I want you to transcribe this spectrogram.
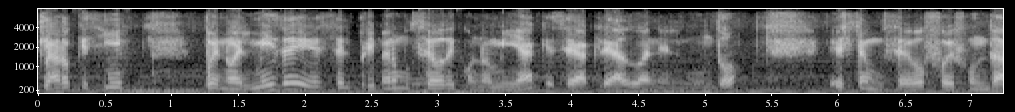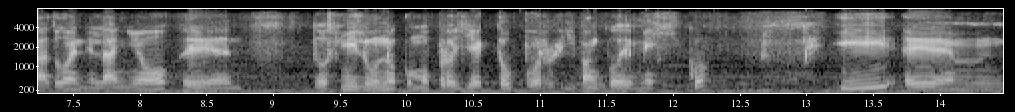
Claro que sí. Bueno, el MIDE es el primer museo de economía que se ha creado en el mundo. Este museo fue fundado en el año 2001 eh, como proyecto por el Banco de México y em,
